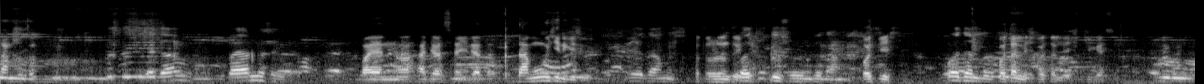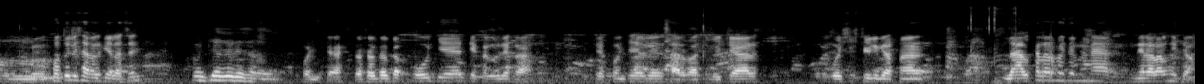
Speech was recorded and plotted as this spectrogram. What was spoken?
দাম কত? এটা দাম বায়ান্ন বায়ান্ন হাজার চাহিদা দামও হয়েছে নাকি কিছু? দাম কত পর্যন্ত পঁয়ত্রিশ পর্যন্ত দাম। পঁয়ত্রিশ? পঁয়তাল্লিশ। পঁয়তাল্লিশ পঁয়তাল্লিশ ঠিক আছে। কতলি আছে? পঞ্চাশ ও যে দেখা এটা পঞ্চাশ সারবা তো ওইটার বৈশিষ্ট্য লিখে আপনার? লাল কালার হইতাম না নেড়া লাল হইতাম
